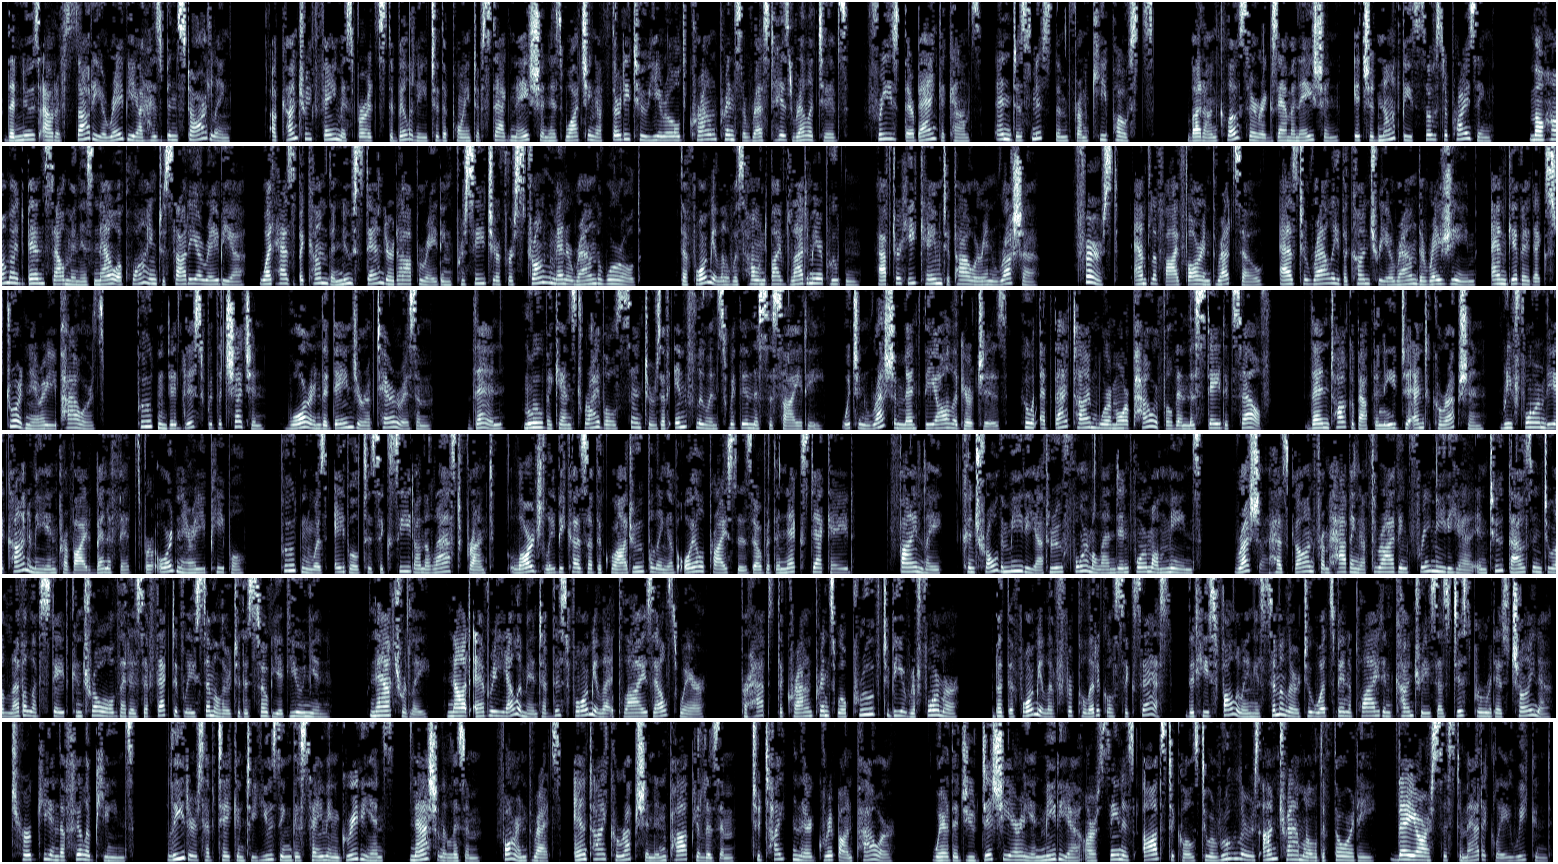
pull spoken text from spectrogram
The news out of Saudi Arabia has been startling. A country famous for its stability to the point of stagnation is watching a 32-year-old crown prince arrest his relatives, freeze their bank accounts, and dismiss them from key posts. But on closer examination, it should not be so surprising. Mohammed bin Salman is now applying to Saudi Arabia what has become the new standard operating procedure for strongmen around the world. The formula was honed by Vladimir Putin after he came to power in Russia. First, amplify foreign threats so as to rally the country around the regime and give it extraordinary powers. Putin did this with the Chechen war and the danger of terrorism. Then, move against rival centers of influence within the society, which in Russia meant the oligarchs, who at that time were more powerful than the state itself. Then talk about the need to end corruption, reform the economy and provide benefits for ordinary people. Putin was able to succeed on the last front, largely because of the quadrupling of oil prices over the next decade. Finally, control the media through formal and informal means, Russia has gone from having a thriving free media in 2000 to a level of state control that is effectively similar to the Soviet Union. Naturally, not every element of this formula applies elsewhere. Perhaps the crown prince will prove to be a reformer. But the formula for political success that he's following is similar to what's been applied in countries as disparate as China, Turkey and the Philippines. Leaders have taken to using the same ingredients, nationalism, foreign threats, anti-corruption and populism to tighten their grip on power. Where the judiciary and media are seen as obstacles to a ruler's untrammeled authority, they are systematically weakened.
